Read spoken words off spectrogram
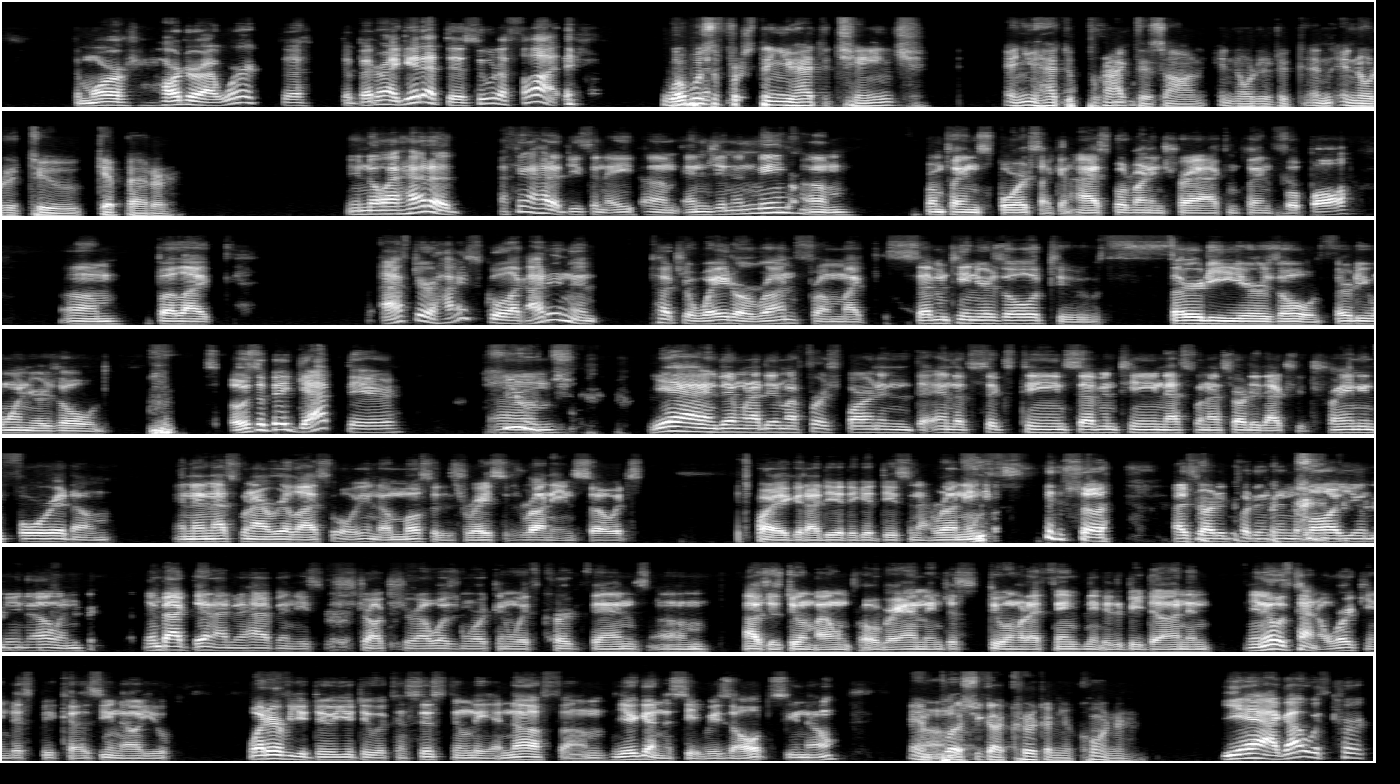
the more harder I work, the the better I get at this. Who would have thought? what was the first thing you had to change and you had to practice on in order to in, in order to get better? You know, I had a I think I had a decent eight um, engine in me um, from playing sports, like in high school, running track and playing football. Um, but like after high school, like I didn't touch a weight or run from like 17 years old to 30 years old, 31 years old. So it was a big gap there. Um, Huge. yeah. And then when I did my first Spartan in the end of 16, 17, that's when I started actually training for it. Um, and then that's when I realized, well, you know, most of this race is running. So it's it's probably a good idea to get decent at running. so I started putting in the volume, you know, and and back then I didn't have any structure. I wasn't working with Kirk then. Um, I was just doing my own programming, just doing what I think needed to be done, and and it was kind of working just because you know you whatever you do, you do it consistently enough, um, you're gonna see results, you know. And Um, plus, you got Kirk on your corner. Yeah, I got with Kirk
